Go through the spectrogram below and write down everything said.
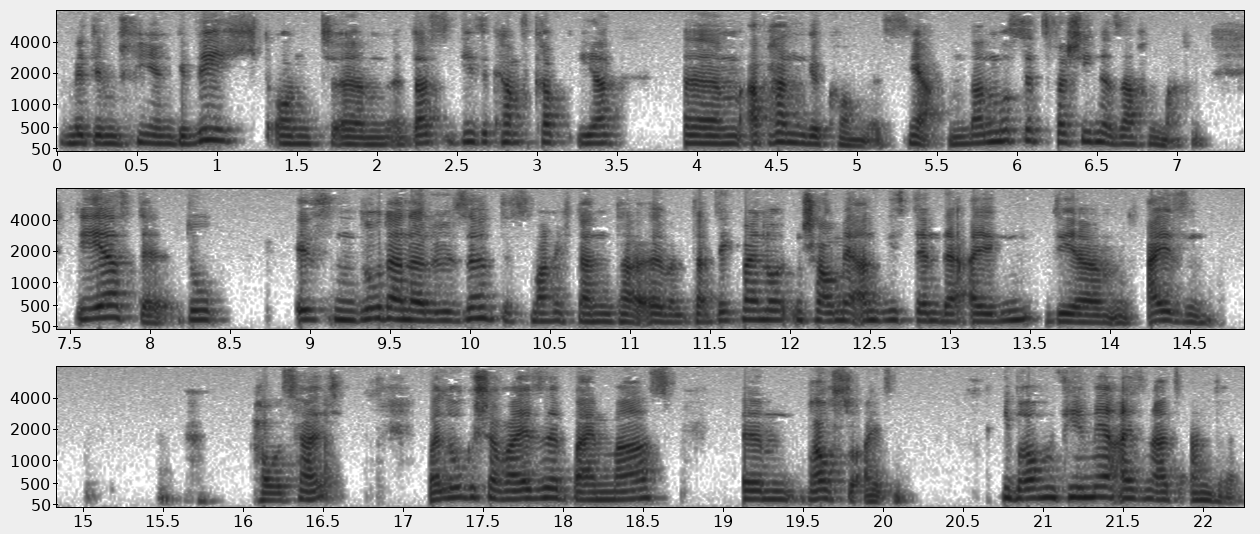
mit dem vielen Gewicht und ähm, dass diese Kampfkraft ihr ähm, abhandengekommen ist. Ja, und dann musst du jetzt verschiedene Sachen machen. Die erste, du ist eine Blutanalyse, das mache ich dann äh, tatsächlich meinen Leuten, schau mir an, wie ist denn der, Eigen, der Eisenhaushalt, weil logischerweise beim Mars ähm, brauchst du Eisen. Die brauchen viel mehr Eisen als andere.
